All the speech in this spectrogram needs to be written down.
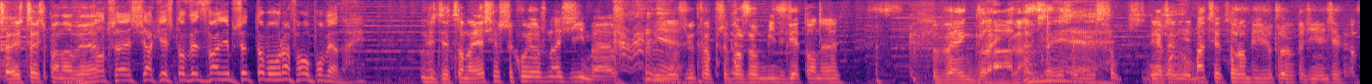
Cześć, cześć panowie. No cześć, jakieś to wyzwanie przed tobą, Rafał, opowiadaj. Wiecie co, no ja się szykuję już na zimę. Nie. Już jutro przywożą mi dwie tony węgla. Węgla? Także Nie. jeżeli, jeżeli macie co robić jutro o godzinie 9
